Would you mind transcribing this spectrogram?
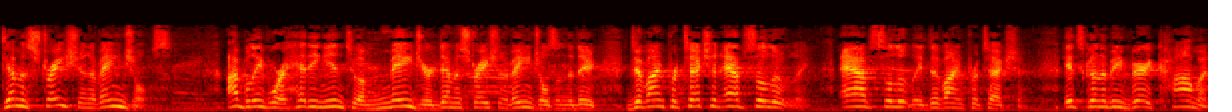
demonstration of angels. I believe we're heading into a major demonstration of angels in the day. Divine protection? Absolutely. Absolutely divine protection. It's going to be very common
